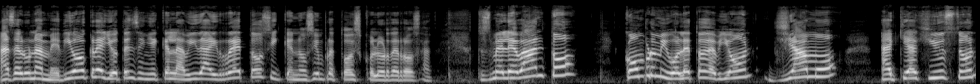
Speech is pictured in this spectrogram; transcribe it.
a ser una mediocre, yo te enseñé que en la vida hay retos y que no siempre todo es color de rosa. Entonces me levanto, compro mi boleto de avión, llamo aquí a Houston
